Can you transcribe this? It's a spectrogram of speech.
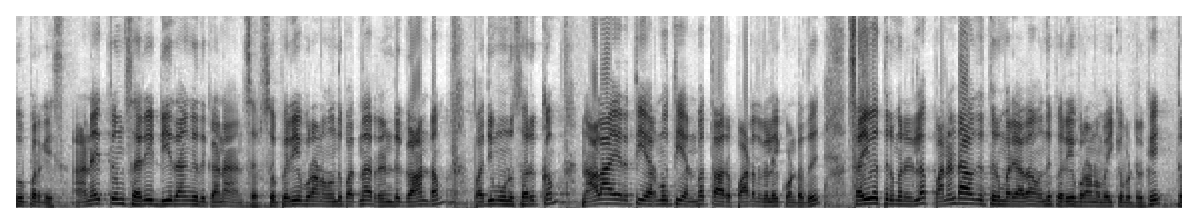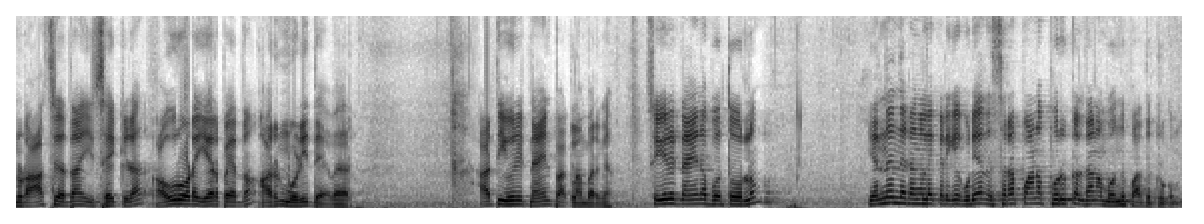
சூப்பர் கைஸ் அனைத்தும் சரி டி தாங்க இதுக்கான ஆன்சர் ஸோ பெரிய புராணம் வந்து பார்த்தீங்கன்னா ரெண்டு காண்டம் பதிமூணு சருக்கம் நாலாயிரத்தி இரநூத்தி எண்பத்தாறு பாடல்களை கொண்டது. சைவ திருமறையில் பன்னெண்டாவது திருமறையாக தான் வந்து பெரிய புராணம் வைக்கப்பட்டிருக்கு. இதனோட ஆசிரியர் தான் சேக்கிழார் அவரோட இயற்பெயர் தான் அருண்மொழி தேவர். அடுத்து யூனிட் நைன் பார்க்கலாம் பாருங்கள் ஸோ யூனிட் நைனை பொறுத்தவரையிலும் எந்தெந்த இடங்களில் கிடைக்கக்கூடிய அந்த சிறப்பான பொருட்கள் தான் நம்ம வந்து பார்த்துட்ருக்கோம்.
